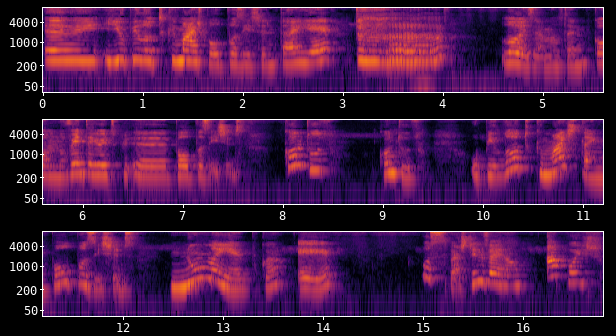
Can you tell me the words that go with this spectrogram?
e o piloto que mais pole position tem é Lewis Hamilton, com 98 pole positions. Contudo, contudo, o piloto que mais tem pole positions numa época é o Sebastian Vettel. Ah, pois!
